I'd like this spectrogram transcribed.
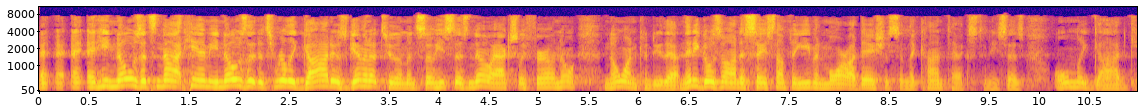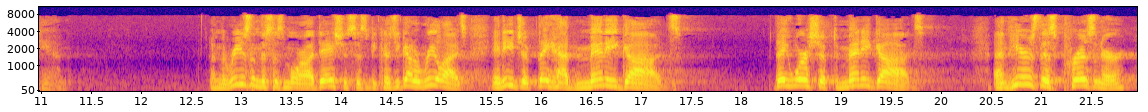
and, and he knows it's not him. He knows that it's really God who's given it to him. And so he says, no, actually, Pharaoh, no, no one can do that. And then he goes on to say something even more audacious in the context. And he says, only God can. And the reason this is more audacious is because you gotta realize, in Egypt, they had many gods. They worshiped many gods. And here's this prisoner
